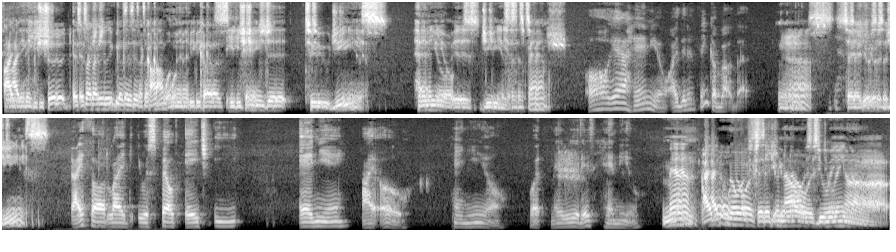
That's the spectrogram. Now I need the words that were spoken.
to- I think he should, especially because it's a compliment because he changed it to genius. Henio is genius in Spanish. oh yeah, Henio. I didn't think about that. Yes, Sergio's a genius. I thought like it was spelled H E N I O. Henio. But maybe it is Henio. Man, I don't know if Sergio now is doing uh,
